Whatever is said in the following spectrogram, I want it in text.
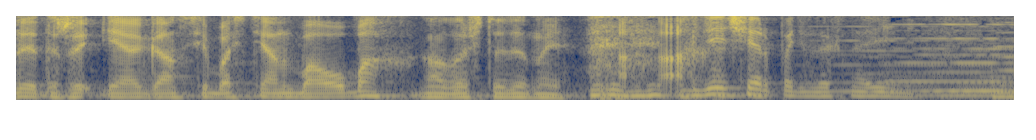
Да это же Иоганн Себастьян Баубах. А вы что думали? Где черпать вдохновение?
